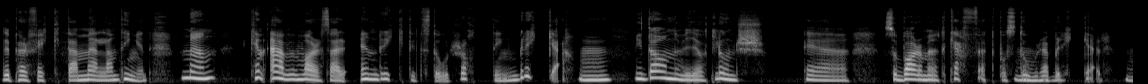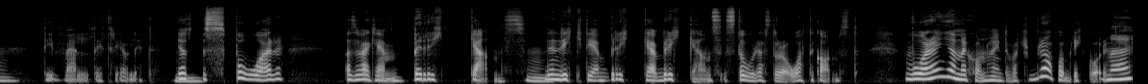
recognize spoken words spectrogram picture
det perfekta mellantinget. Men kan även vara så här, en riktigt stor rottingbricka. Idag när vi åt lunch eh, så bar de ut kaffet på stora brickor. Det är väldigt trevligt. Jag spår alltså verkligen brickans, den riktiga bricka-brickans stora, stora återkomst. Vår generation har inte varit så bra på brickor. Nej,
